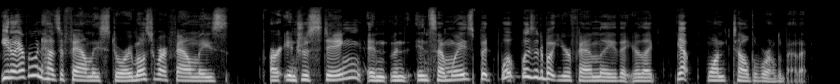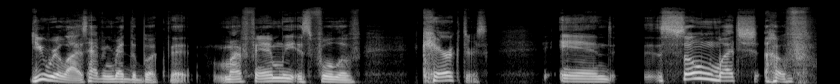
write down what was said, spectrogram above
you know, everyone has a family story. Most of our families are interesting in, in in some ways. But what was it about your family that you're like, yep, want to tell the world about it? You realize having read the book that my family is full of characters and so much of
